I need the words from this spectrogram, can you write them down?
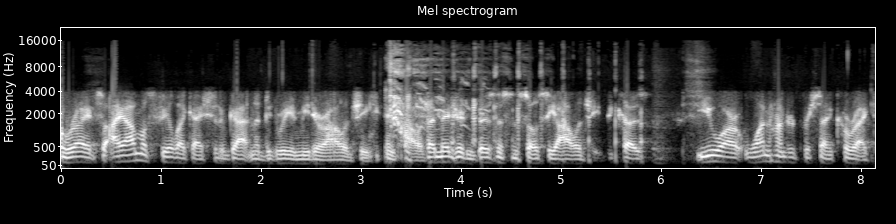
Right. So I almost feel like I should have gotten a degree in meteorology in college. I majored in business and sociology because you are 100% correct.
